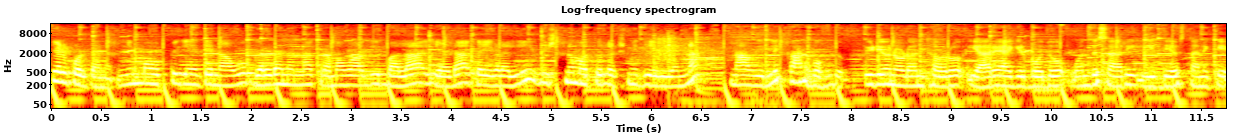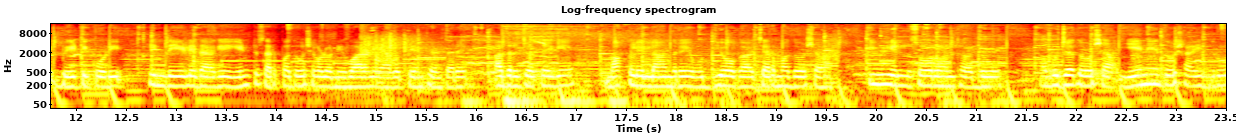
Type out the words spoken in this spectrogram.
ಕೇಳ್ಕೊಳ್ತಾನೆ ನಿಮ್ಮ ಒಪ್ಪಿಗೆಯಂತೆ ನಾವು ಗರುಡನನ್ನು ಕ್ರಮವಾಗಿ ಬಲ, ಎಡ ಕೈಗಳಲ್ಲಿ ವಿಷ್ಣು ಮತ್ತು ಲಕ್ಷ್ಮೀ ದೇವಿಯನ್ನು ನಾವಿಲ್ಲಿ ಕಾಣಬಹುದು. ವಿಡಿಯೋ ನೋಡುವಂಥವರು ಯಾರೇ ಆಗಿರ್ಬೋದು, ಒಂದು ಸಾರಿ ಈ ದೇವಸ್ಥಾನಕ್ಕೆ ಭೇಟಿ ಕೊಡಿ. ಹಿಂದೆ ಹೇಳಿದಾಗೆ ಎಂಟು ಸರ್ಪದೋಷಗಳು ನಿವಾರಣೆಯಾಗುತ್ತೆ ಅಂತ ಹೇಳ್ತಾರೆ. ಅದರ ಜೊತೆಗೆ ಮಕ್ಕಳಿಲ್ಲ ಅಂದರೆ ಉದ್ಯೋಗ ಚರ್ಮದೋಷ ಕಿವಿಯಲ್ಲಿ ಸೋರುವಂಥದ್ದು. ಭುಜ ದೋಷ, ಏನೇ ದೋಷ ಇದ್ದರೂ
